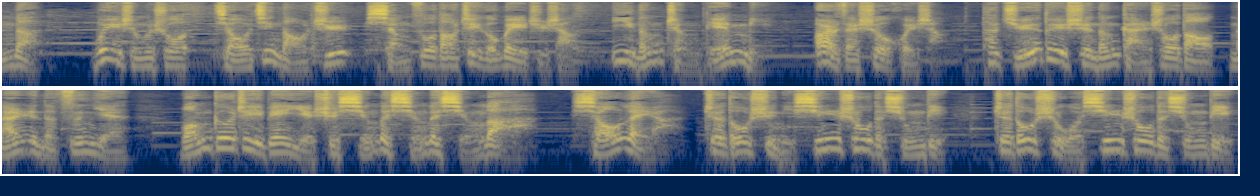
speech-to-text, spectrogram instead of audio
人呢，为什么说绞尽脑汁想做到这个位置上？一能整点米，二在社会上，他绝对是能感受到男人的尊严。王哥这边也是行了，行了，行了啊！小磊啊，这都是你新收的兄弟，这都是我新收的兄弟，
